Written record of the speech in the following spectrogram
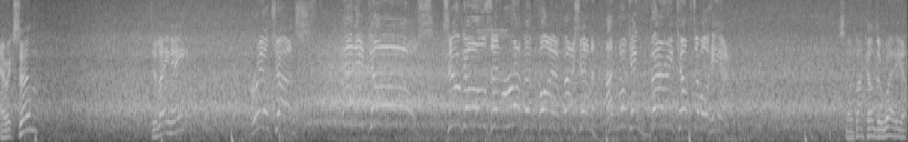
Eriksen. Delaney. Real chance. And it goes! Two goals in rapid-fire fashion and looking very comfortable here. So back underway at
